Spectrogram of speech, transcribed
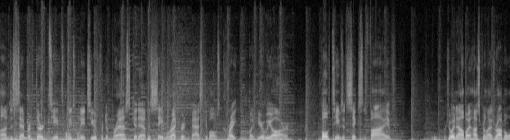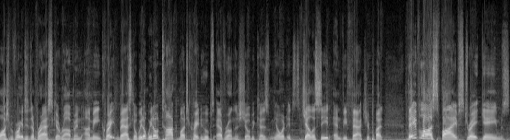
on December 13th, 2022, for Nebraska to have the same record in basketball as Creighton, but here we are. Both teams at 6 and 5. We're joined now by Husker Line's Robin Washington. Before we get to Nebraska, Robin, I mean Creighton basketball. We don't we don't talk much Creighton hoops ever on this show because you know? It's jealousy, envy factor. But they've lost five straight games.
